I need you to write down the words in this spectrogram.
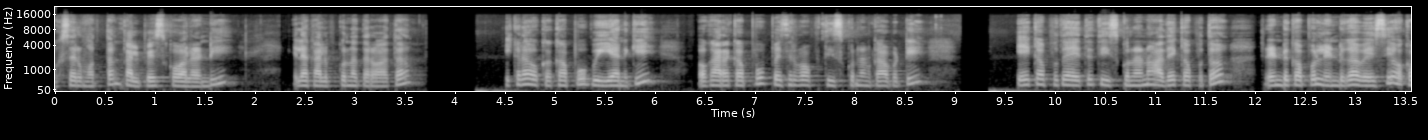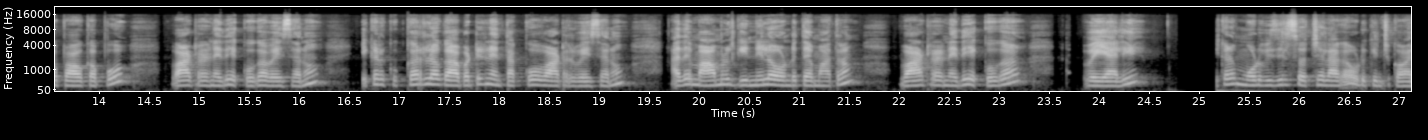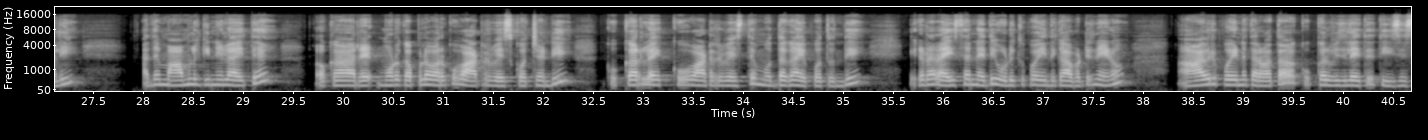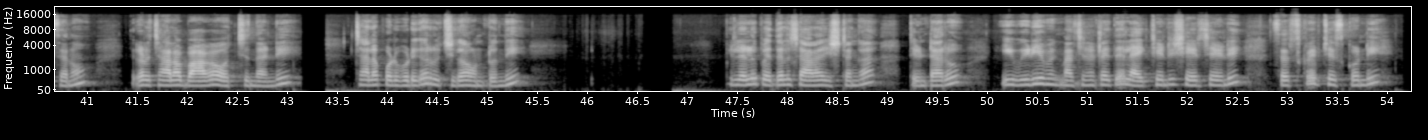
ఒకసారి మొత్తం కలిపేసుకోవాలండి. ఇలా కలుపుకున్న తర్వాత ఇక్కడ ఒక కప్పు బియ్యానికి ఒక అరకప్పు పెసరపప్పు తీసుకున్నాను కాబట్టి ఏ కప్పుతో అయితే తీసుకున్నానో అదే కప్పుతో రెండు కప్పులు నిండుగా వేసి ఒక పావు కప్పు వాటర్ అనేది ఎక్కువగా వేశాను. ఇక్కడ కుక్కర్లో కాబట్టి నేను తక్కువ వాటర్ వేశాను. అదే మామూలు గిన్నెలో వండితే మాత్రం వాటర్ అనేది ఎక్కువగా వేయాలి. ఇక్కడ మూడు విజిల్స్ వచ్చేలాగా ఉడికించుకోవాలి. అదే మామూలు గిన్నెలో అయితే ఒక రె మూడు కప్పుల వరకు వాటర్ వేసుకోవచ్చండి. కుక్కర్లో ఎక్కువ వాటర్ వేస్తే ముద్దగా అయిపోతుంది. ఇక్కడ రైస్ అనేది ఉడికిపోయింది కాబట్టి నేను ఆవిరిపోయిన తర్వాత కుక్కర్ విజిల్ అయితే తీసేసాను. ఇక్కడ చాలా బాగా వచ్చిందండి. చాలా పొడిపొడిగా రుచిగా ఉంటుంది. పిల్లలు పెద్దలు చాలా ఇష్టంగా తింటారు. ఈ వీడియో మీకు నచ్చినట్లయితే లైక్ చేయండి షేర్ చేయండి సబ్స్క్రైబ్ చేసుకోండి.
